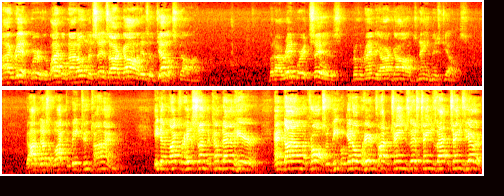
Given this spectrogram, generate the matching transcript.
I read where the Bible not only says our God is a jealous God, but I read where it says Brother Randy, our God's name is jealous. God doesn't like to be two-timed. He doesn't like for His Son to come down here and die on the cross and people get over here and try to change this, change that, and change the other.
